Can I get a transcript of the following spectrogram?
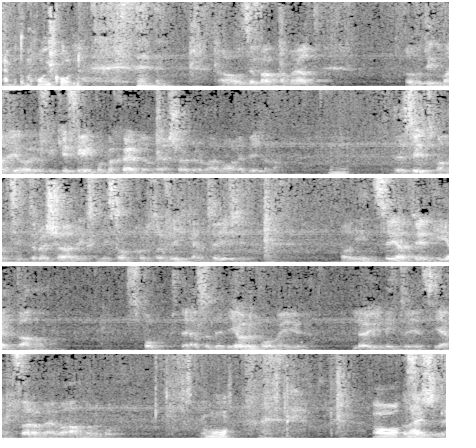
Ja, men de har ju koll. Ja, och så fattar man att tittar man, jag fick ju film på mig själv när jag körde de här vanliga bilarna. Mm. Det ser ut som att man sitter och kör liksom i Stockholmstrafiken. Så det är, man inser att det är en helt annan sport. Det, alltså det vi håller på med är ju löjligt att ens jämföra med vad han håller på med. Jo. Ja, Och nej.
